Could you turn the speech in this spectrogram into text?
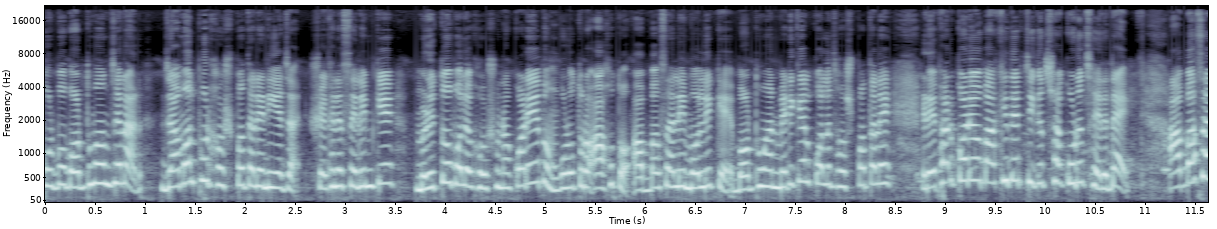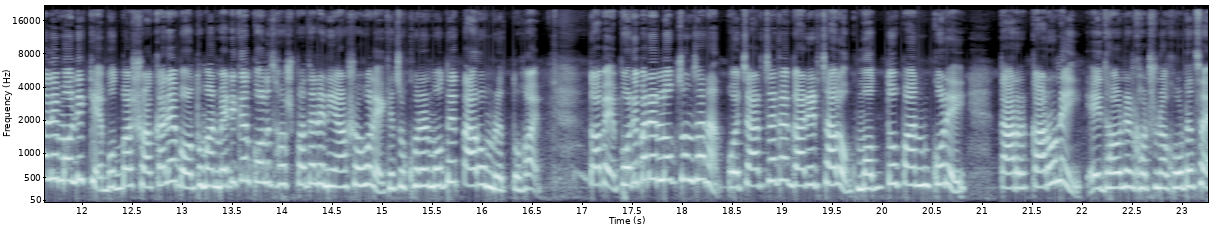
পূর্ব বর্ধমান জেলার জামালপুর হাসপাতালে নিয়ে যায়। সেখানে সেলিমকে মৃত বলে ঘোষণা করে এবং গুরুতর আহত আব্বাস আলী মল্লিককে বর্ধমান মেডিকেল কলেজ হাসপাতালে রেফার করে ও বাকিদের চিকিৎসা করে ছেড়ে দেয়। আব্বাস আলী মল্লিককে বুধবার সকালে বর্ধমান মেডিকেল কলেজ হাসপাতালে নিয়ে আসা হলে কিছুক্ষণের মধ্যে তারও মৃত্যু হয়। তবে পরিবারের লোকজন জানান ওই চার চাকা গাড়ির চালক মদ্যপান করেই তার কারণেই এই ধরনের ঘটনা ঘটেছে।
